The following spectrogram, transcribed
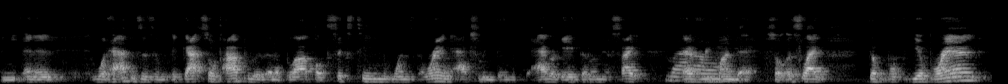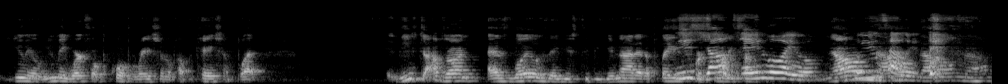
And, and it, what happens is it got so popular that a blog called 16 Wins the Ring actually they aggregate that on their site wow. every Monday. So it's like the your brand. You know, you may work for a corporation or publication, but these jobs aren't as loyal as they used to be. You're not at a place. These jobs ain't loyal. No, Who you no, telling? no, no.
